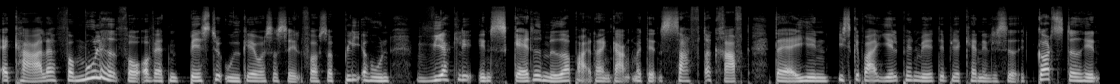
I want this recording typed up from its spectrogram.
at Carla får mulighed for at være den bedste udgave af sig selv, for så bliver hun virkelig en skattet medarbejder engang med den saft og kraft, der er i hende. I skal bare hjælpe hende med, at det bliver kanaliseret et godt sted hen,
